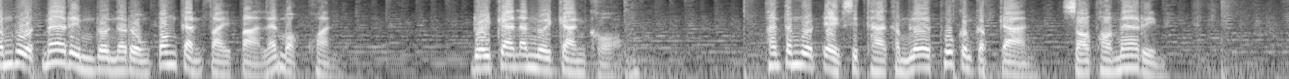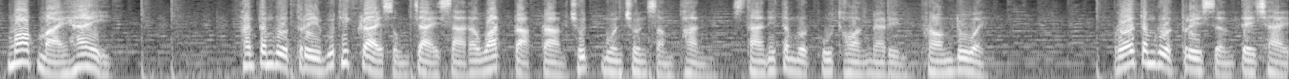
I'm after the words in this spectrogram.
ตำรวจแม่ริมรณรงค์ป้องกันไฟป่าและหมอกควัน โดยการอำนวยการของพันตำรวจเอกสิทธาคำเลิศผู้กำกับการสพแม่ริม มอบหมายให้พันตำรวจตรีวุฒิไกรสมใจสารวัตรปราบปรามชุดมวลชนสัมพันธ์ สถานีตำรวจภูธรแม่ริมพร้อมด้วยร้อยตำรวจตรีเสริมเตชัย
